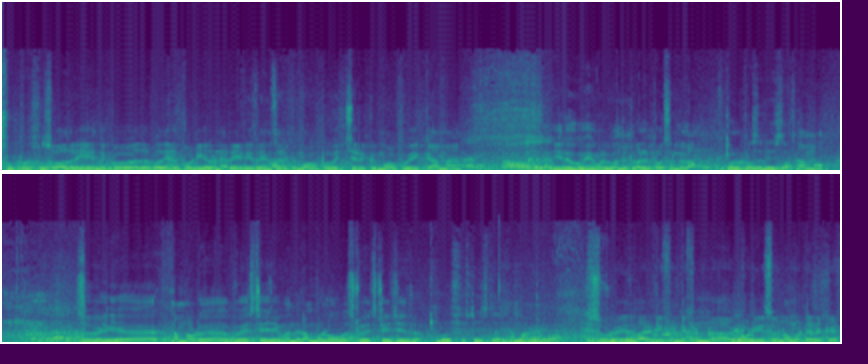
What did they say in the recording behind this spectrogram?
சூப்பர் ஸோ அதுலேயே இந்த அதில் பார்த்தீங்கன்னா கொடியெல்லாம் நிறைய டிசைன்ஸ் இருக்குது முகப்பு வச்சிருக்கு முகப்பு வைக்காம. இதுவுமே உங்களுக்கு வந்து டுவெல் பர்சன்ட் தான். டுவெல் பர்சன்டேஜ் தான். ஆமாம் ஸோ வெளியே நம்மளோட வேஸ்டேஜும் வந்து ரொம்ப லோவஸ்ட் வேஸ்டேஜ் இதில். லோ ஸ்டேஜ் தான் இருக்கு. ஸோ இது மாதிரி டிஃப்ரெண்ட் டிஃப்ரெண்ட் கொடிஸும் நம்மகிட்ட இருக்குது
